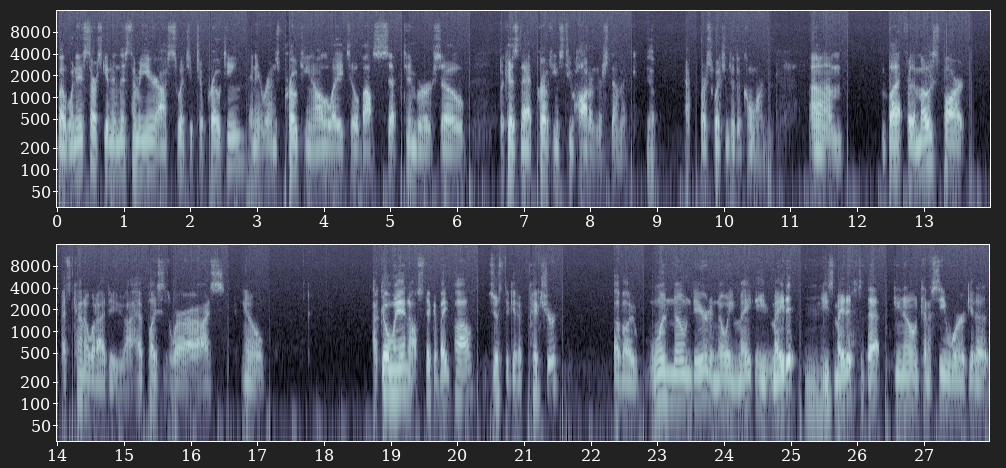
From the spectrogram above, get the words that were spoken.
But when it starts getting this time of year, I switch it to protein, and it runs protein all the way till about September or so, because that protein's too hot on their stomach. Yep. I start switching to the corn. Um, but for the most part, that's kind of what I do. I have places where I, you know, I go in, I'll stick a bait pile just to get a picture of a one known deer to know he made he made it. Mhm. He's made it to that, you know, and kind of see where get a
